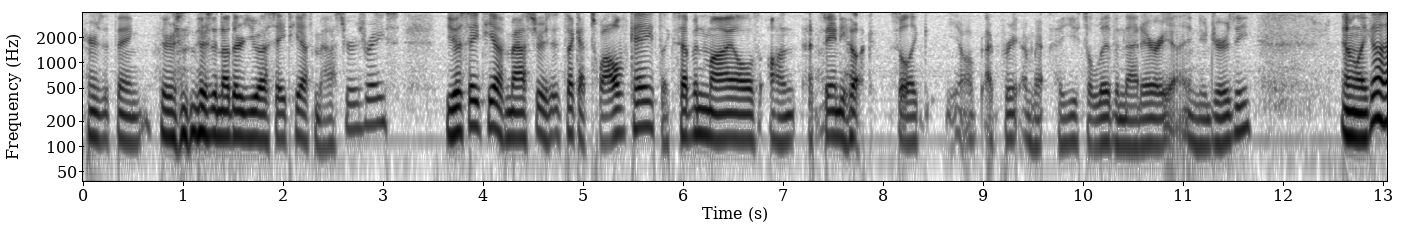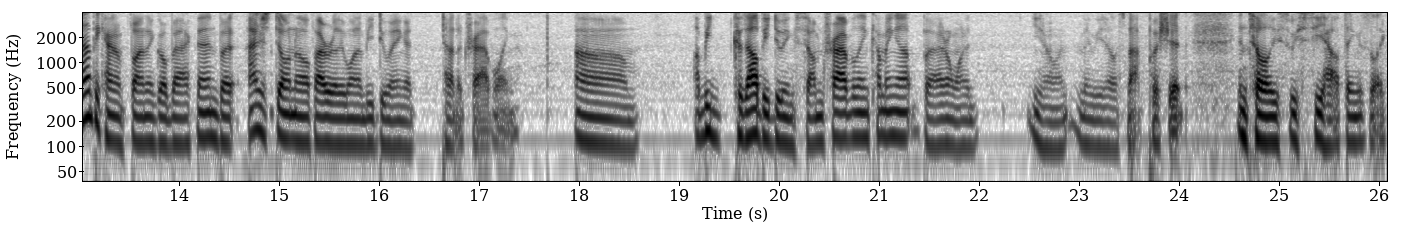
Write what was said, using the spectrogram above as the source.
here's the thing: there's there's another USATF Masters race. USATF Masters, it's like a 12k. It's like seven miles on at Sandy Hook. So like you know, I pre I, I used to live in that area in New Jersey, and I'm like, oh, that'd be kind of fun to go back then. But I just don't know if I really want to be doing a ton of traveling. Um, I'll be because I'll be doing some traveling coming up, but I don't want to you know, maybe let's not push it until at least we see how things like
